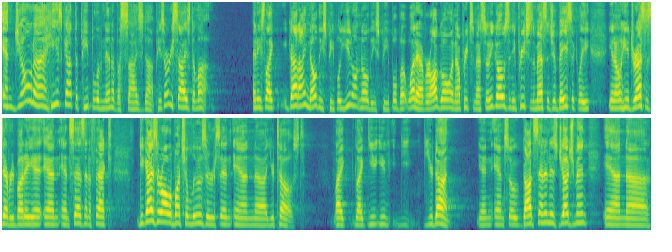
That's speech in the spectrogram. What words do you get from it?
And Jonah, he's got the people of Nineveh sized up. He's already sized them up. And he's like, God, I know these people. You don't know these people, but whatever. I'll go and I'll preach the message. So he goes and he preaches the message, and basically, you know, he addresses everybody and, and says, in effect, you guys are all a bunch of losers and, and uh, you're toast. Like, like you, you, you, you're done. And, and so God sent in his judgment and uh,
